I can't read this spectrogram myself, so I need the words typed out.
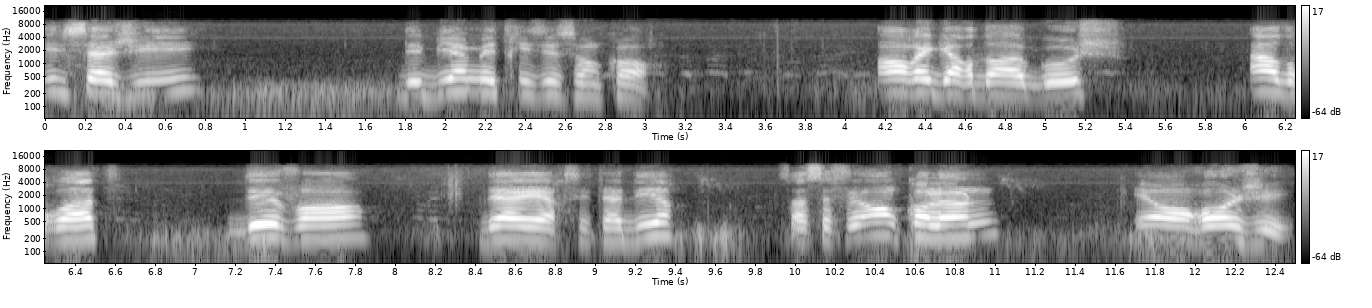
Il s'agit de bien maîtriser son corps en regardant à gauche, à droite, devant, derrière. C'est-à-dire, ça se fait en colonne et en rangée.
